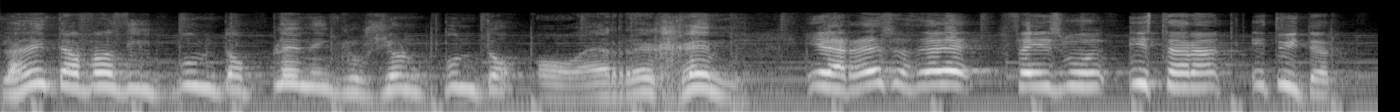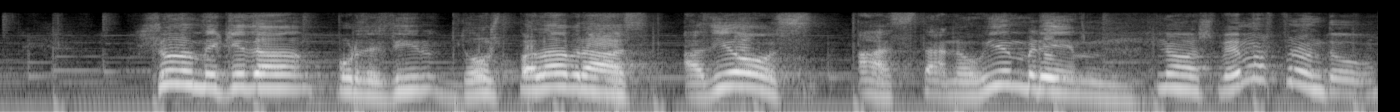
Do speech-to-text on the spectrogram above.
planetafácil.plenainclusión.org. Y en las redes sociales Facebook, Instagram y Twitter. Solo me queda por decir dos palabras. Adiós. Hasta noviembre. Nos vemos pronto.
